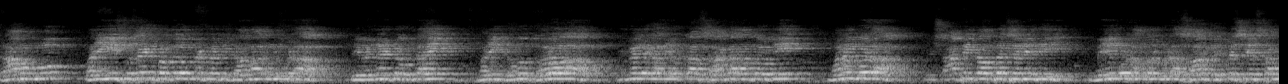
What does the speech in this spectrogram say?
గ్రామము మరి ఈ సొసైటీ పరిధిలో ఉన్నటువంటి గ్రామాలన్నీ కూడా మీ విన్నట్టు ఉంటాయి. మరి గౌరవ ఎమ్మెల్యే గారి యొక్క సహకారంతో మనం కూడా షాపింగ్ కాంప్లెక్స్ అనేది మేము కూడా అందరం కూడా సార్ రిక్వెస్ట్ చేస్తాం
